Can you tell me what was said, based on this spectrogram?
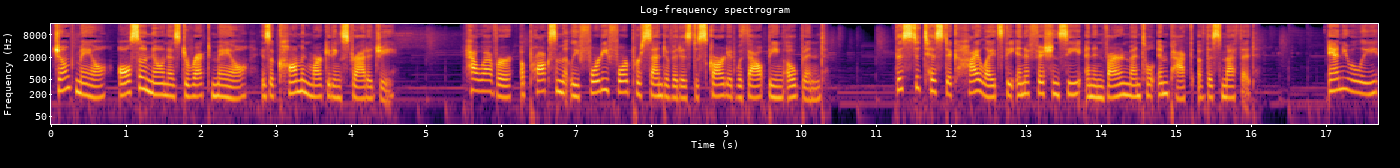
Junk mail, also known as direct mail, is a common marketing strategy. However, approximately 44% of it is discarded without being opened. This statistic highlights the inefficiency and environmental impact of this method. Annually,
